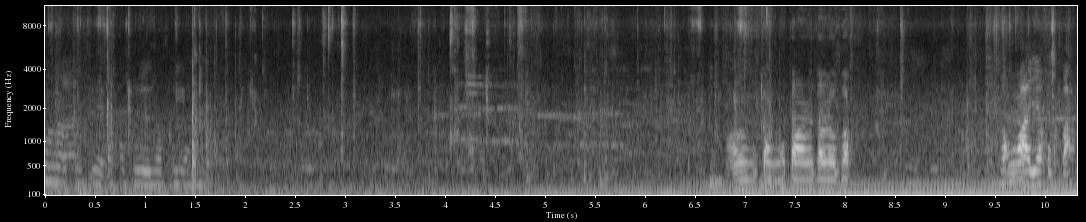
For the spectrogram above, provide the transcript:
Mga ante, nakatulog ako yan. Ang utang-utang na talaga. Ako kaya ko pa.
